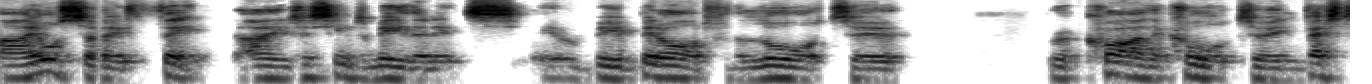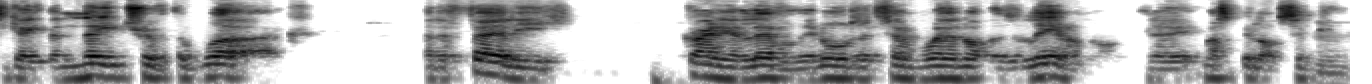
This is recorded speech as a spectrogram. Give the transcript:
I also think, I, it just seems to me that it's, it would be a bit odd for the law to require the court to investigate the nature of the work at a fairly granular level in order to determine whether or not there's a lien or not. You know, it must be a lot simpler. Mm.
